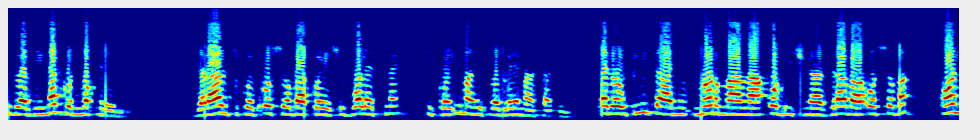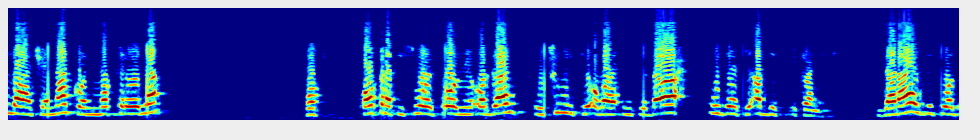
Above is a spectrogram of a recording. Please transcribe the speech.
izlazi nakon mokrenja za razliku kod osoba koje su bolesne i koje imaju problema sa tim. Kada je u pitanju normalna, obična, zdrava osoba, onda će nakon mokrenja oprati svoj polni organ, učiniti ovaj intidah, uzeti abdest i klanjati. Za razliku od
